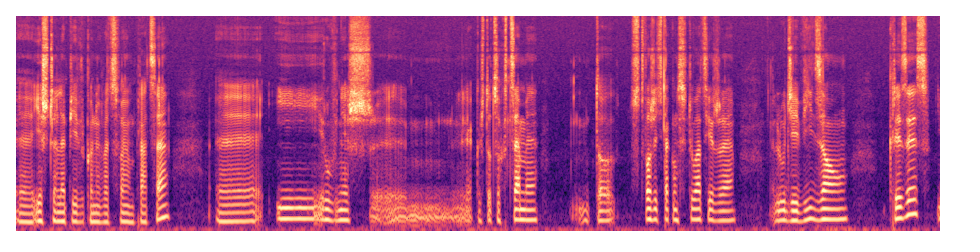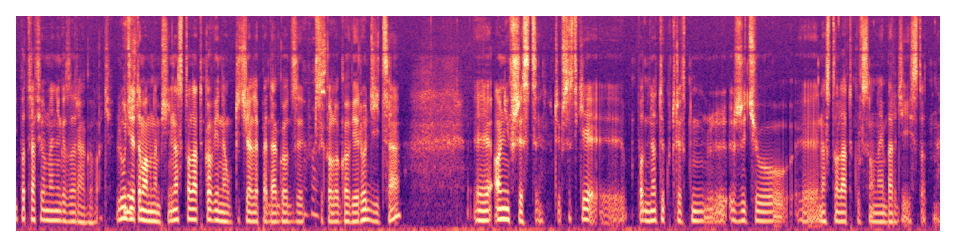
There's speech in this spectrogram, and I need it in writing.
e, jeszcze lepiej wykonywać swoją pracę i również jakoś to, co chcemy, to stworzyć taką sytuację, że ludzie widzą, kryzys i potrafią na niego zareagować. Ludzie to mam na myśli nastolatkowie, nauczyciele, pedagodzy, no psychologowie, rodzice. Y, oni wszyscy, czy wszystkie y, podmioty, które w tym życiu y, nastolatków są najbardziej istotne.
